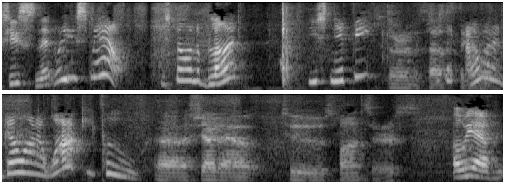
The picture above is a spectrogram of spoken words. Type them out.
she's sniff. What do you smell? You smelling the blunt? You sniffy? They're in this house. Like, I want to go on a walkie poo. Uh, shout out to sponsors. Oh yeah,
